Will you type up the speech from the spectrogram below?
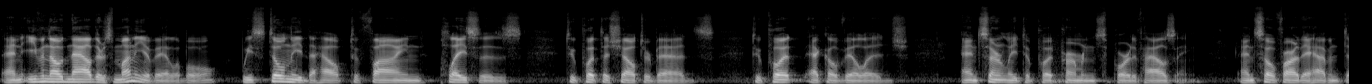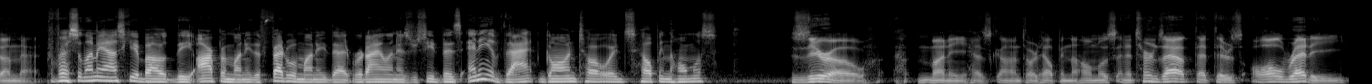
And even though now there's money available, we still need the help to find places to put the shelter beds, to put Echo Village, and certainly to put permanent supportive housing. And so far, they haven't done that. Professor, let me ask you about the ARPA money, the federal money that Rhode Island has received. Has any of that gone towards helping the homeless? Zero money has gone toward helping the homeless. And it turns out that there's already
